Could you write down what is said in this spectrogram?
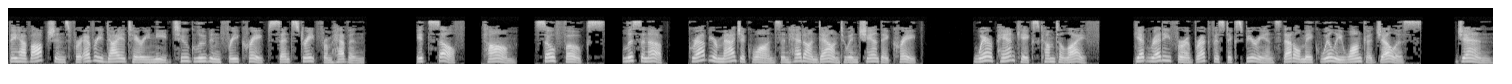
They have options for every dietary need. Two gluten free crepes sent straight from heaven itself. Tom. So, folks, listen up. Grab your magic wands and head on down to Enchante Crepe, where pancakes come to life. Get ready for a breakfast experience that'll make Willy Wonka jealous. Jen.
